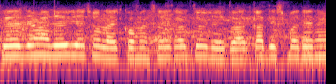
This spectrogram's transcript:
તેર જણા જોઈ રહ્યા છો લાઈક કોમેન્ટ શેર કરજો. જય દ્વારકાધીશ બધાને.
